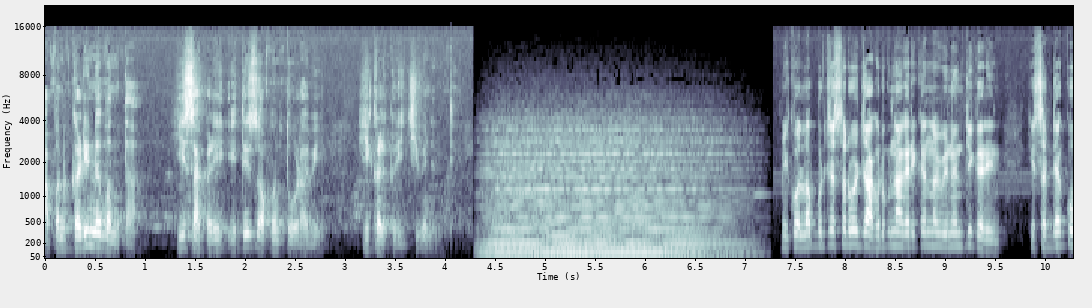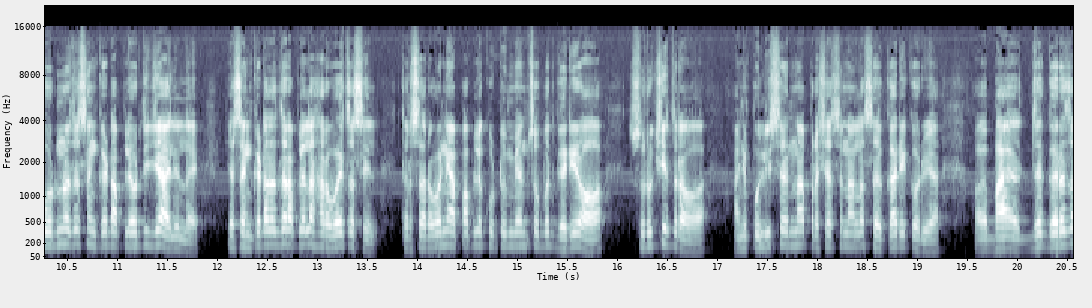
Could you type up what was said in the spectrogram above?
आपण कडी न बनता ही साखळी इथेच आपण तोडावी ही कळकळीची विनंती. मी कोल्हापूरच्या सर्व जागरूक नागरिकांना विनंती करेन की सध्या कोरोनाचं संकट आपल्यावरती जे आलेलं आहे या संकटाला जर आपल्याला हरवायचं असेल तर सर्वांनी आपापल्या कुटुंबियांसोबत घरी राहा सुरक्षित राहावा आणि पोलिसांना प्रशासनाला सहकार्य करूया. बा बाहेर जर गरज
